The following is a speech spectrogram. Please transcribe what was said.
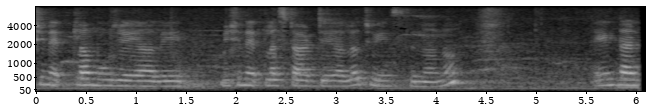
మిషన్ ఎట్లా మూవ్ చేయాలి? మిషన్ ఎట్లా స్టార్ట్ చేయాలో చూపిస్తున్నాను. ఏంటంటే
